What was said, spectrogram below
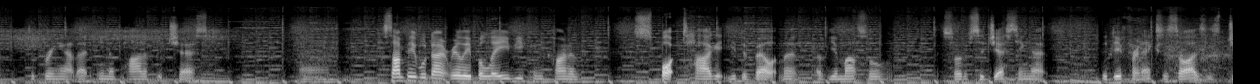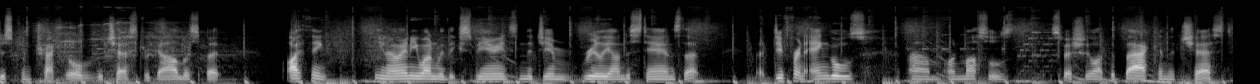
to, to bring out that inner part of the chest. Um, some people don't really believe you can kind of spot target your development of your muscle, sort of suggesting that the different exercises just contract all of the chest regardless. But I think you know, anyone with experience in the gym really understands that, that different angles um, on muscles, especially like the back and the chest,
